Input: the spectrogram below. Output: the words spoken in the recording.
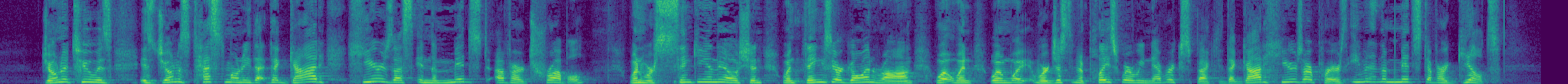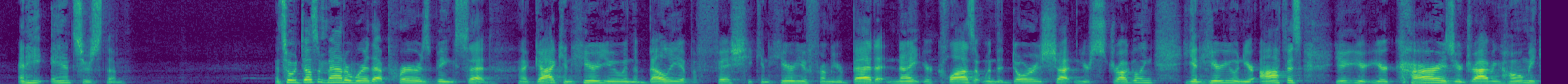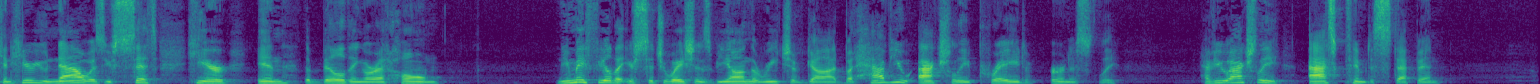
Jonah 2 is, is Jonah's testimony that, that God hears us in the midst of our trouble, when we're sinking in the ocean, when things are going wrong, when, when, when we're just in a place where we never expected, that God hears our prayers even in the midst of our guilt, and He answers them. And so it doesn't matter where that prayer is being said. That God can hear you in the belly of a fish. He can hear you from your bed at night, your closet when the door is shut and you're struggling. He can hear you in your office, your, your, your car as you're driving home. He can hear you now as you sit here in the building or at home. You may feel that your situation is beyond the reach of God, but have you actually prayed earnestly? Have you actually asked Him to step in?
